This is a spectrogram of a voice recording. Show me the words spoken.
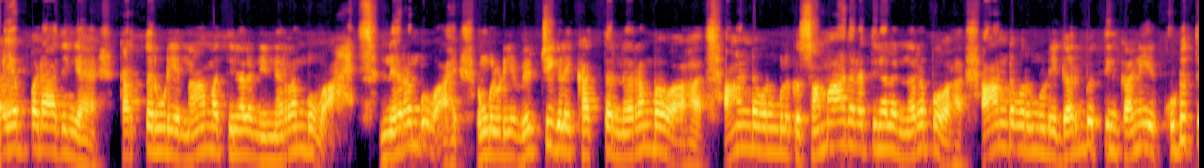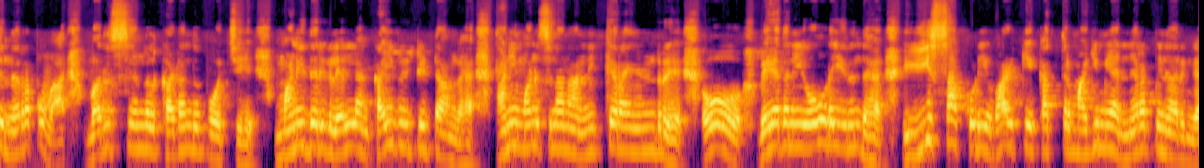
பயப்படாதீங்க. கர்த்தருடைய நாமத்தினால நீ நிரம்புவாய் நிரம்புவாய். உங்களுடைய வெற்றிகளை கர்த்தர் நிரம்புவாக ஆண்டவர் உங்களுக்கு சமாதானத்தினால நிரப்புவார். ஆண்டவர் உங்களுடைய கர்ப்பத்தின் கனியை கொடுத்து நிரப்புவார். வருஷங்கள் கடந்து போச்சு. மனிதர்கள் எல்லாம் கைவிட்டுட்டாங்க. தனி மனுஷனா நான் நிக்கிறேன் என்று. ஓ வேதனையோ உயிரோடு இருந்த ஈசாக்குடைய வாழ்க்கையை கத்தர் மகிமையா நிரப்பினாருங்க.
